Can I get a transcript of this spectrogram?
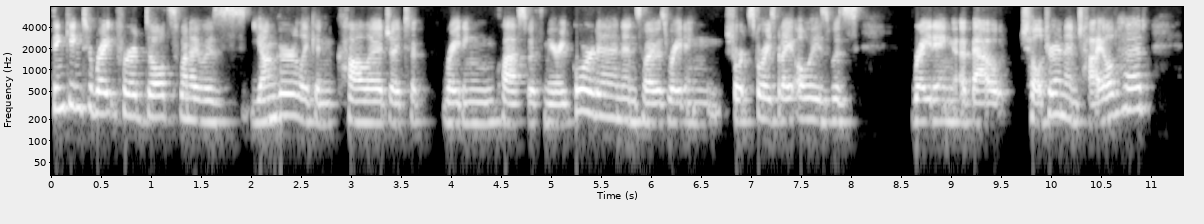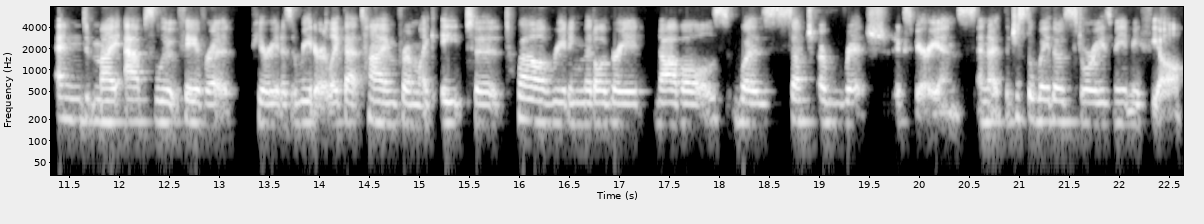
thinking to write for adults when I was younger like in college I took writing class with Mary Gordon and so I was writing short stories but I always was writing about children and childhood and my absolute favorite period as a reader. Like that time from like 8 to 12 reading middle grade novels was such a rich experience and I, just the way those stories made me feel.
